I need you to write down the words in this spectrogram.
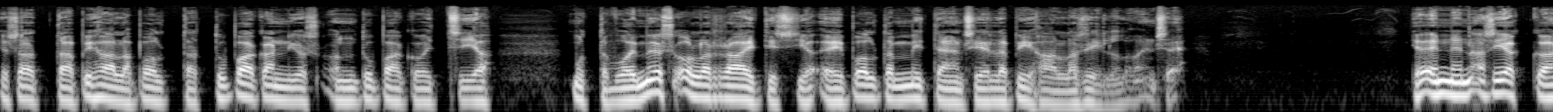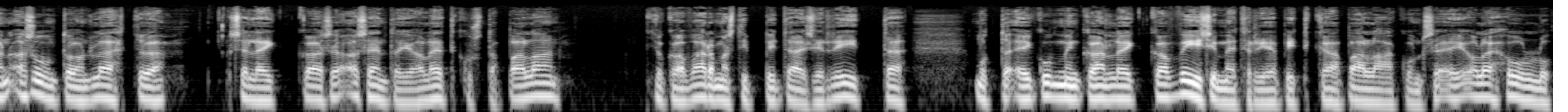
ja saattaa pihalla polttaa tupakan, jos on tupakoitsija, mutta voi myös olla raitis ja ei polta mitään siellä pihalla silloin se. Ja ennen asiakkaan asuntoon lähtöä se leikkaa se asentaja letkusta palaan, joka varmasti pitäisi riittää, mutta ei kumminkaan leikkaa viisi metriä pitkää palaa, kun se ei ole hullu.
